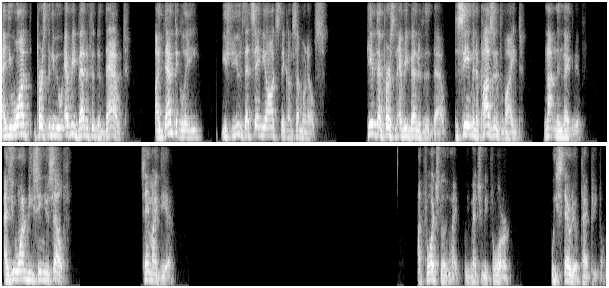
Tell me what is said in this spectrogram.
And you want the person to give you every benefit of doubt. Identically, you should use that same yardstick on someone else. Give that person every benefit of the doubt to see him in a positive light, not in the negative, as you want to be seen yourself. Same idea. Unfortunately, like we mentioned before, we stereotype people.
